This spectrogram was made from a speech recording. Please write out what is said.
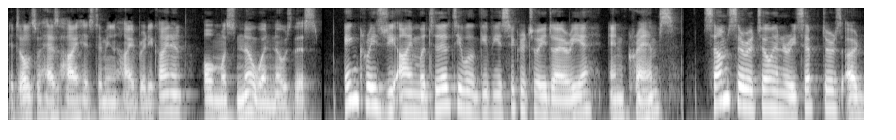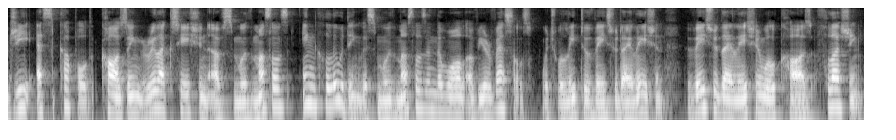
It also has high histamine, high bradykinin. Almost no one knows this. Increased GI motility will give you secretory diarrhea and cramps. Some serotonin receptors are GS coupled, causing relaxation of smooth muscles, including the smooth muscles in the wall of your vessels, which will lead to vasodilation. Vasodilation will cause flushing.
